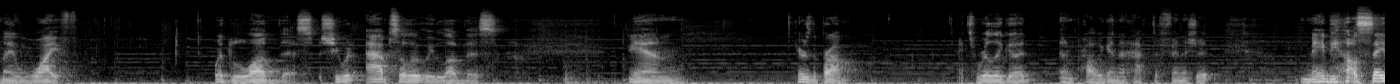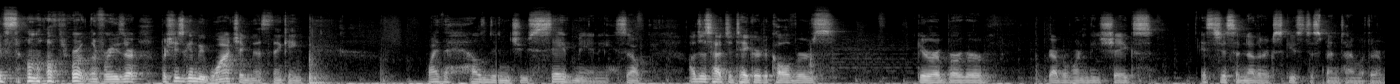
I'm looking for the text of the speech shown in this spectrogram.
My wife would love this. She would absolutely love this. And here's the problem it's really good, and I'm probably gonna have to finish it. Maybe I'll save some, I'll throw it in the freezer, but she's gonna be watching this thinking, why the hell didn't you save Manny? So I'll just have to take her to Culver's, get her a burger, grab her one of these shakes. It's just another excuse to spend time with her.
